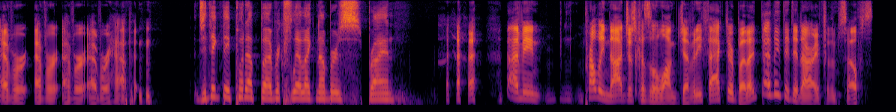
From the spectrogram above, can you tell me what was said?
ever ever ever ever happen. Do you think they put up uh, Ric Flair like numbers, Brian? I mean, probably not just because of the longevity factor, but I, I think they did all right for themselves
